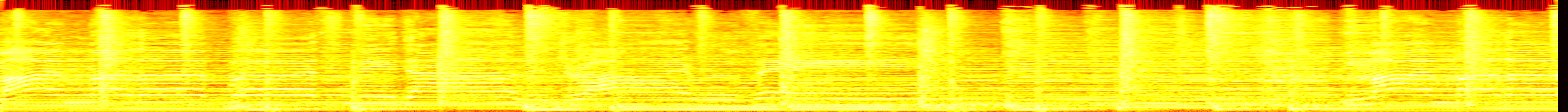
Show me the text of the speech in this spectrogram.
My mother birthed me down a dry ravine. My mother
